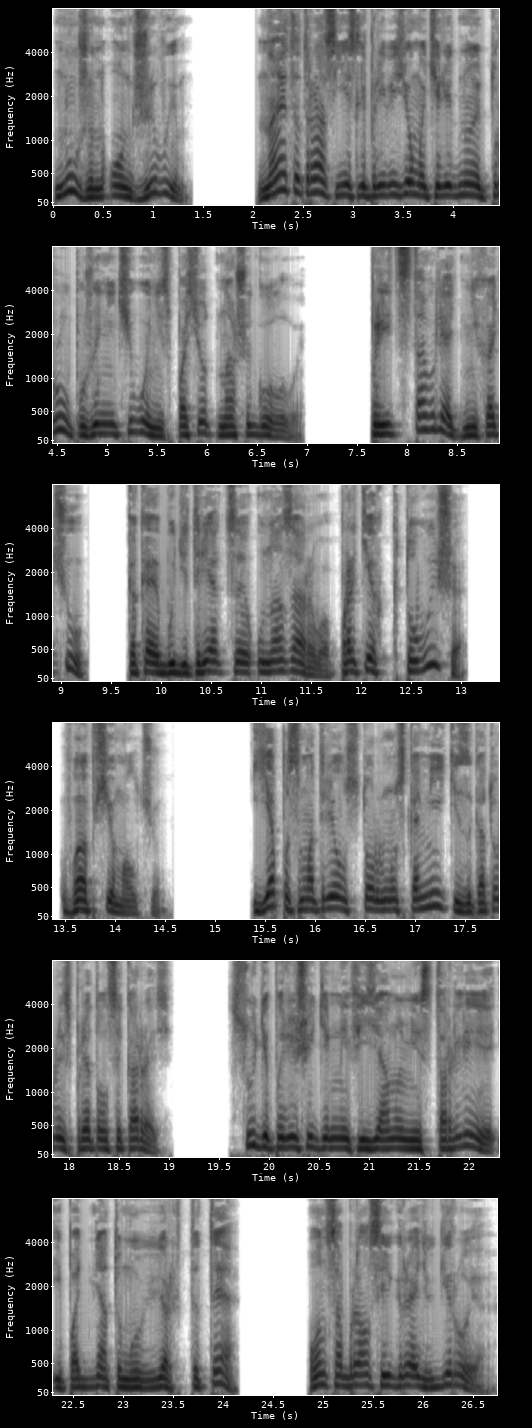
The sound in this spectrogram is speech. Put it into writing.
Нужен он живым. На этот раз, если привезем очередной труп, уже ничего не спасет наши головы. Представлять не хочу, какая будет реакция у Назарова. Про тех, кто выше, вообще молчу. Я посмотрел в сторону скамейки, за которой спрятался карась. Судя по решительной физиономии Старлея и поднятому вверх ТТ, он собрался играть в героя.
